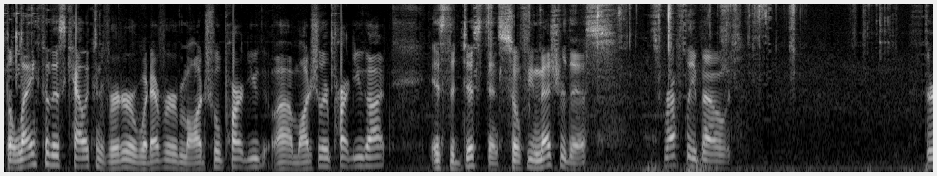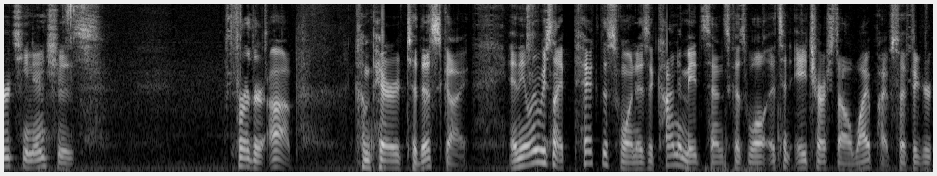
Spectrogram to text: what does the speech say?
the length of this catalytic converter or whatever module part you, uh, modular part you got is the distance. So if we measure this, it's roughly about 13 inches further up compared to this guy. And the only reason I picked this one is it kind of made sense because, well, it's an HR style Y pipe. So I figure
